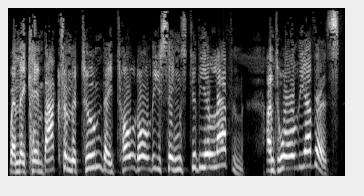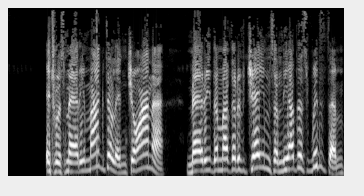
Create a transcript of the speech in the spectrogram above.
When they came back from the tomb, they told all these things to the eleven and to all the others. It was Mary Magdalene, Joanna, Mary the mother of James, and the others with them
